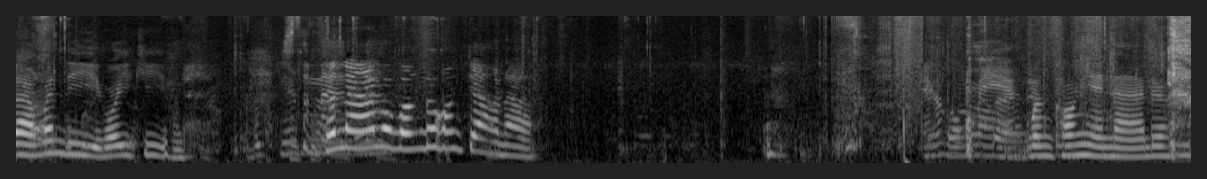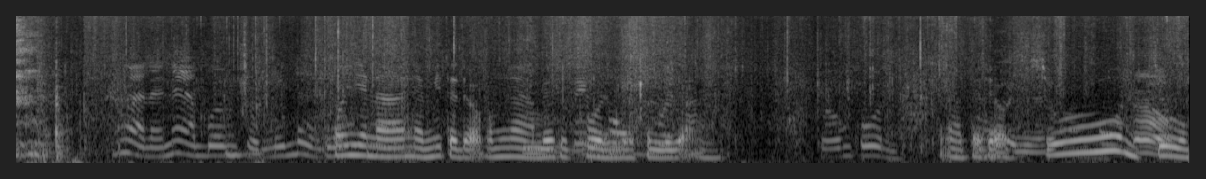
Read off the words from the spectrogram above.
ตามันดีเพราะอีขี้มันชนะมาเบิ่งดูของเจ้าน่ะของแม่เบิ่งของยายนาเด้อเมื่อไหร่แน่เบิ่งสมในหมู่ของยายนาเนี่ยมีแต่ดอกงามๆเด้อทุกคนในคนเหลืองส องคนเอาแต่ดอกจุ้มจุ้ม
